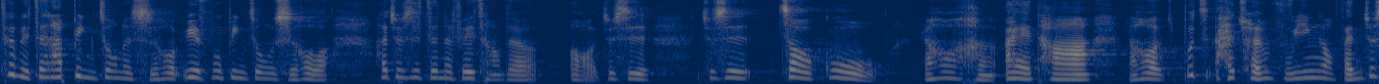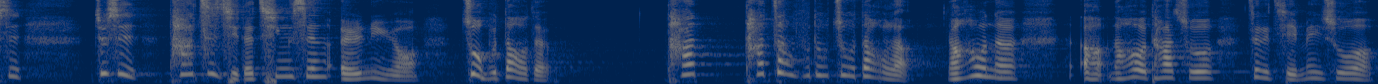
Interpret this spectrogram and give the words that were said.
特别在她病重的时候，岳父病重的时候啊，他就是真的非常的哦，就是就是照顾，然后很爱她，然后不止还传福音哦，反正就是。就是她自己的亲生儿女哦，做不到的，她她丈夫都做到了。然后呢，啊，然后她说这个姐妹说，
